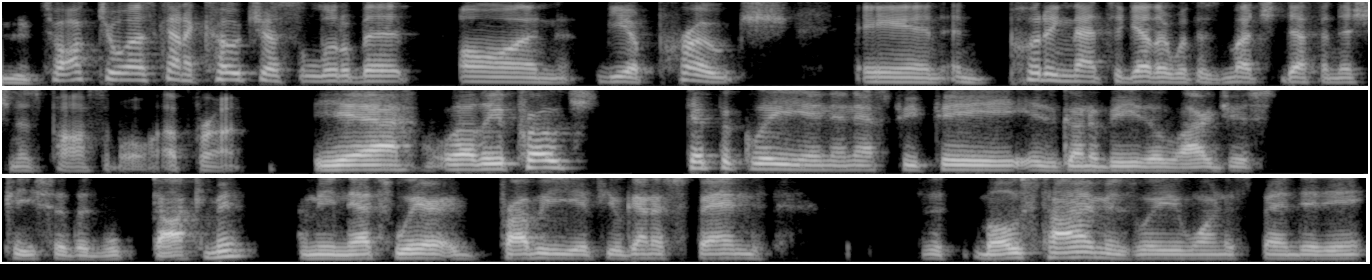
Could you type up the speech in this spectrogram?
Mm. Talk to us, kind of coach us a little bit on the approach and and putting that together with as much definition as possible up front. Yeah, well, the approach typically in an SPP is going to be the largest piece of the document. I mean, that's where probably if you're going to spend the most time is where you want to spend it in,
